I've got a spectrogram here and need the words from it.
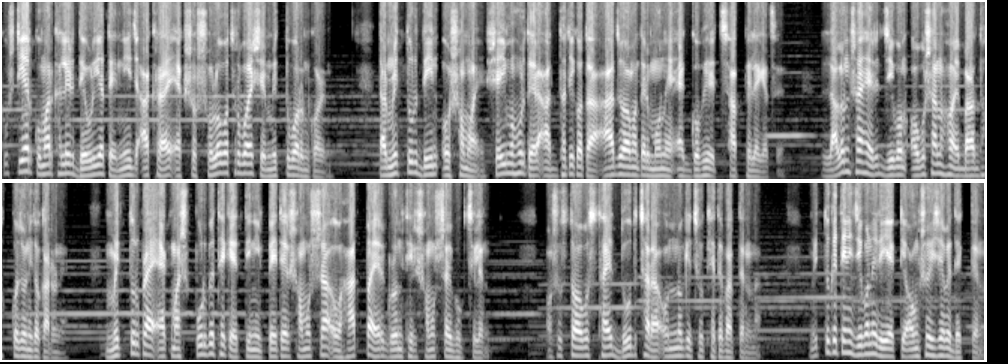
কুষ্টিয়ার কুমারখালীর দেউরিয়াতে নিজ আখড়ায় একশো ষোলো বছর বয়সে মৃত্যুবরণ করেন। তার মৃত্যুর দিন ও সময় সেই মুহূর্তের আধ্যাত্মিকতা আজও আমাদের মনে এক গভীর ছাপ ফেলে গেছে। লালন শাহের জীবন অবসান হয় বার্ধক্যজনিত কারণে। মৃত্যুর প্রায় এক মাস পূর্বে থেকে তিনি পেটের সমস্যা ও হাত পায়ের গ্রন্থির সমস্যায় ভুগছিলেন। অসুস্থ অবস্থায় দুধ ছাড়া অন্য কিছু খেতে পারতেন না। মৃত্যুকে তিনি জীবনেরই একটি অংশ হিসেবে দেখতেন।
